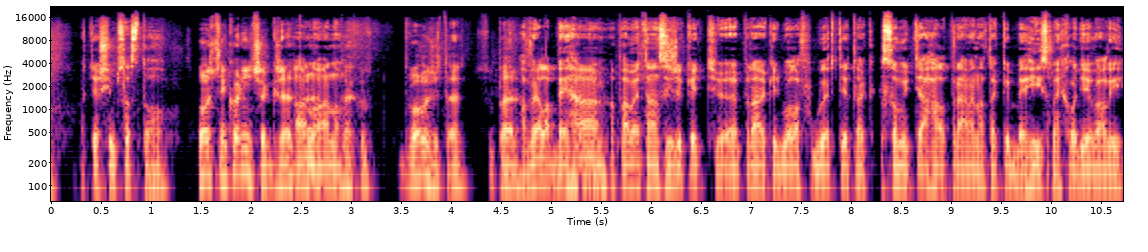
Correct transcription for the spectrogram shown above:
a teším sa z toho. Spoločný koníček, že? Áno, áno. Dôležité, super. A veľa behá a pamätám si, že keď e, práve keď bola v puberte, tak som ju ťahal práve na také behy, sme chodievali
